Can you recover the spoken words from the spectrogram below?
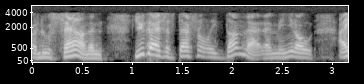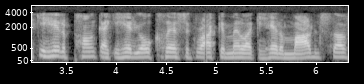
a new sound. And you guys have definitely done that. I mean, you know, I can hear the punk, I can hear the old classic rock and metal, I can hear the modern stuff.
